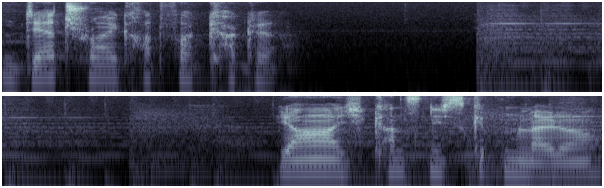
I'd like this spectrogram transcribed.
Und der Try gerade war kacke. Ja, ich kann es nicht skippen, leider.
